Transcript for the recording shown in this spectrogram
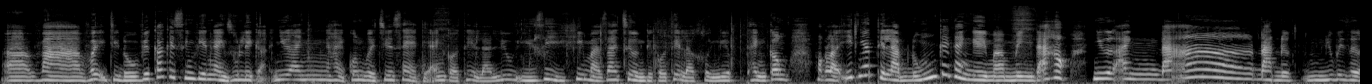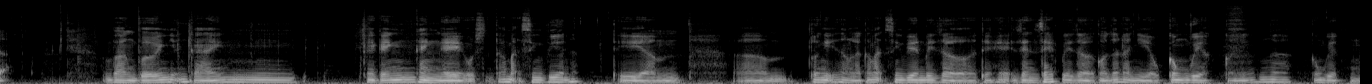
À, và vậy thì đối với các cái sinh viên ngành du lịch ạ, như anh Hải Quân vừa chia sẻ thì anh có thể là lưu ý gì khi mà ra trường thì có thể là khởi nghiệp thành công hoặc là ít nhất thì làm đúng cái ngành nghề mà mình đã học như anh đã đạt được như bây giờ. Vâng, với những cái cái cái ngành nghề của các bạn sinh viên đó, thì um, tôi nghĩ rằng là các bạn sinh viên bây giờ thế hệ Gen Z bây giờ có rất là nhiều công việc có những uh, công việc uh,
